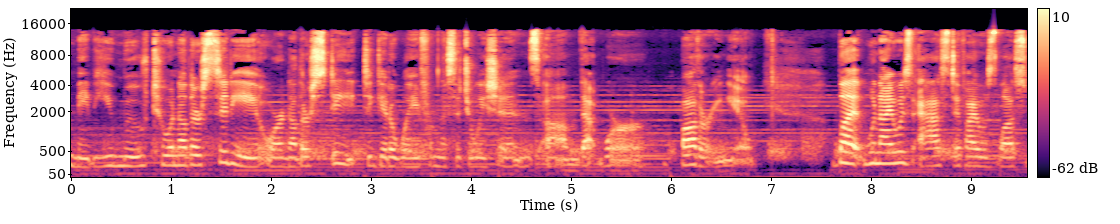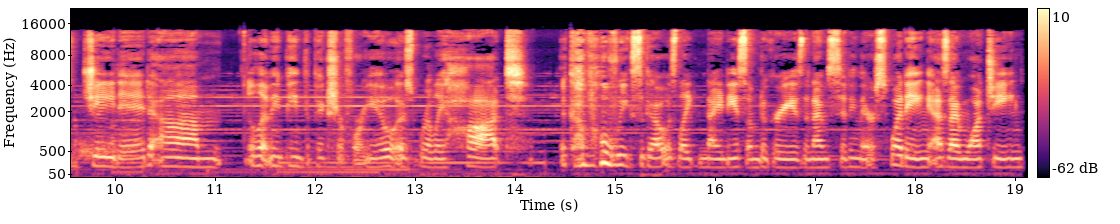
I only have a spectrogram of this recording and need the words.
maybe you moved to another city or another state to get away from the situations um, that were bothering you. But when I was asked if I was less jaded, um, let me paint the picture for you. It was really hot a couple of weeks ago. It was like 90 some degrees, and I'm sitting there sweating as I'm watching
